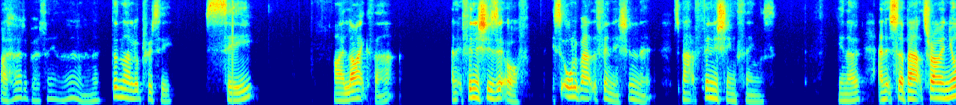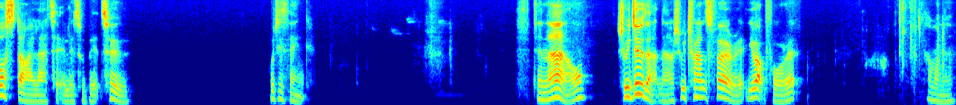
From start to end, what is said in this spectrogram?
I heard about it. doesn't that look pretty? See, I like that. And it finishes it off. It's all about the finish, isn't it? It's about finishing things, you know, and it's about throwing your style at it a little bit too. What do you think? So now, should we do that now? Should we transfer it? You up for it? Come on then.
